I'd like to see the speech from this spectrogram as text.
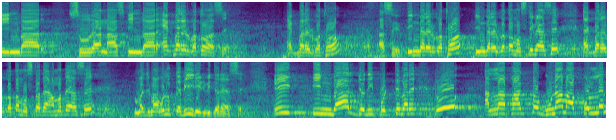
তিনবার সুরা নাস তিনবার একবারের কত আছে। একবারের কত আছে। তিনবারের কত তিনবারের কথা মুসলিমে আছে একবারের কথা মুস্তাদে আহমদে আছে, মজমাউল কবিরের ভিতরে আছে। এই তিনবার যদি পড়তে পারে, তো আল্লাহ পাক তো গুনাহ মাফ করলেন,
